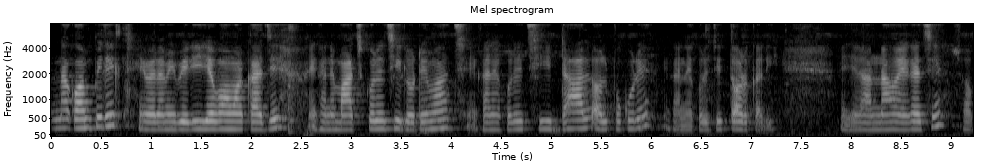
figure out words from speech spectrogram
রান্না কমপ্লিট এবার আমি বেরিয়ে যাব আমার কাজে। এখানে মাছ করেছি, লোটে মাছ, এখানে করেছি ডাল অল্প করে, এখানে করেছি তরকারি। এই যে রান্না হয়ে গেছে, সব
